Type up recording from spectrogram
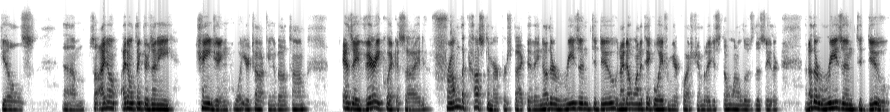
gills. Um, so i don't i don't think there's any changing what you're talking about tom as a very quick aside, from the customer perspective, another reason to do, and I don't want to take away from your question, but I just don't want to lose this either. Another reason to do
